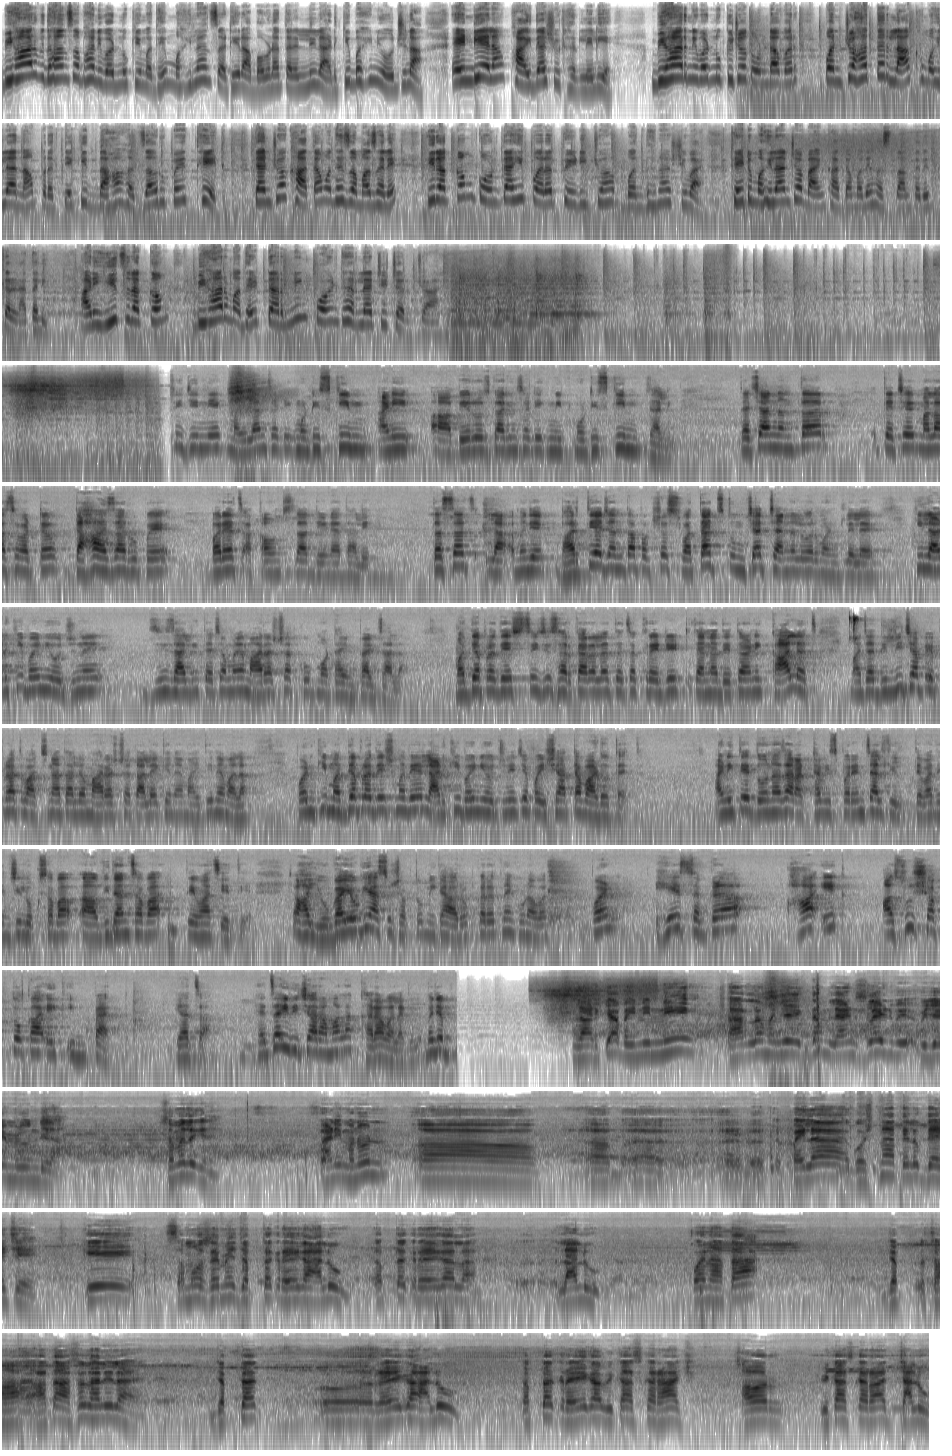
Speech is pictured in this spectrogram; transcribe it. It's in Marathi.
बिहार विधानसभा निवडणुकीमध्ये महिलांसाठी राबवण्यात आलेली लाडकी बहीण योजना एनडीएला फायद्याशी ठरलेली आहे. बिहार निवडणुकीच्या तोंडावर पंचाहत्तर लाख महिलांना प्रत्येकी दहा हजार रुपये थेट त्यांच्या खात्यामध्ये जमा झाले. ही रक्कम कोणत्याही परतफेडीच्या बंधनाशिवाय थेट महिलांच्या बँक खात्यामध्ये हस्तांतरित करण्यात आली आणि हीच रक्कम बिहारमध्ये टर्निंग पॉइंट ठरल्याची चर्चा आहे. श्रीजींनी एक महिलांसाठी एक मोठी स्कीम आणि बेरोजगारींसाठी एक मी मोठी स्कीम झाली. त्याच्यानंतर त्याचे मला असं वाटतं दहा हजार रुपये बऱ्याच अकाउंट्सला देण्यात आले. तसंच ला म्हणजे भारतीय जनता पक्ष स्वतःच तुमच्याच चॅनलवर म्हटलेलं आहे की लाडकी बहीण योजने जी झाली त्याच्यामुळे महाराष्ट्रात खूप मोठा इम्पॅक्ट झाला. मध्य प्रदेशचे जे सरकार आलं त्याचं क्रेडिट त्यांना देतं आणि कालच माझ्या दिल्लीच्या पेपरात वाचनात आलं महाराष्ट्रात आलं की नाही माहिती नाही मला. पण की मध्य प्रदेशमध्ये लाडकी बहीण योजनेचे पैसे आता वाढवत आहेत. आणि ते दोन हजार अठ्ठावीसपर्यंत चालतील तेव्हा त्यांची लोकसभा विधानसभा तेव्हाच येते. हा योगायोगी असू शकतो मी काय आरोप करत नाही कुणावर पण हे सगळा हा एक असू शकतो का एक इम्पॅक्ट ह्याचा ह्याचाही विचार आम्हाला करावा लागेल. म्हणजे लाडक्या बहिणींनी कारला म्हणजे एकदम लँडस्लाईड विजय मिळवून दिला. समजलं की नाही? आणि म्हणून पहिला घोषणा ते लोक द्यायचे की समोसे में जब तक रहेगा आलू तब तक रहेगा ला, लालू. पण आता जब आता असं झालेलं आहे. जब तक रहेगा आलू तब तक रहेगा विकास का राज और विकास का राज चालू.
